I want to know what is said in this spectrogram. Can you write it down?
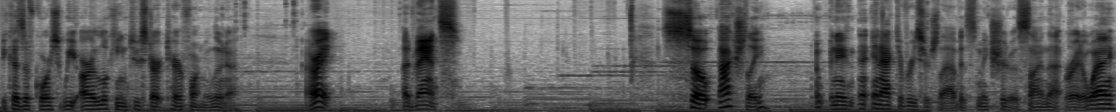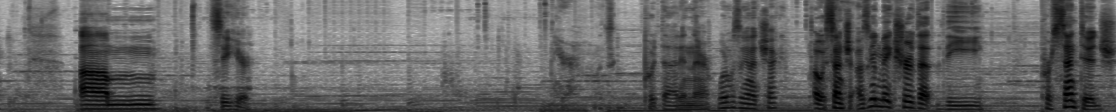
because of course we are looking to start terraforming Luna. Alright, advance. So, actually, oh, an inactive research lab, let's make sure to assign that right away. Um, let's see here. Here, let's put that in there. What was I going to check? Oh, essential. I was going to make sure that the percentage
